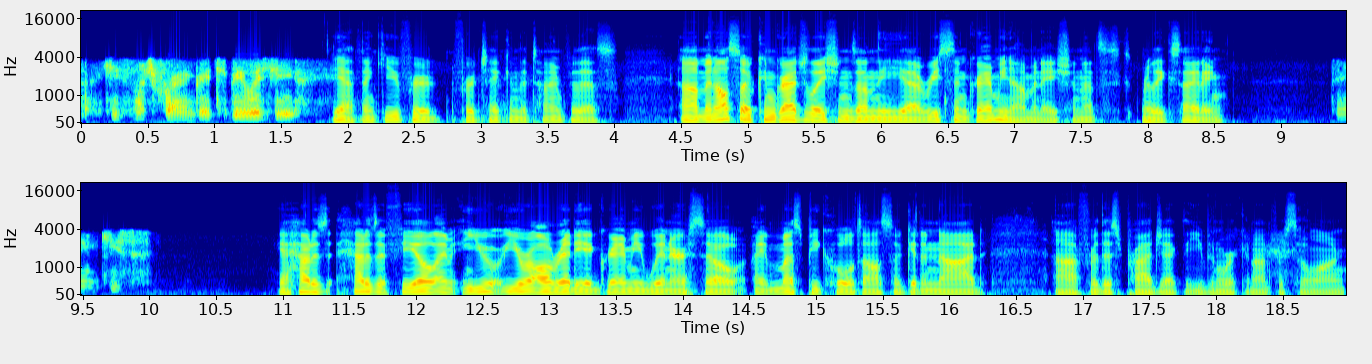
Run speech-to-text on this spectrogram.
Thank you so much, Brian. Great to be with you. Yeah, thank you for for taking the time for this. Um, and also, congratulations on the uh, recent Grammy nomination. That's really exciting. Thank you. Yeah, how does how does it feel? I mean, you you're already a Grammy winner, so it must be cool to also get a nod uh, for this project that you've been working on for so long.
